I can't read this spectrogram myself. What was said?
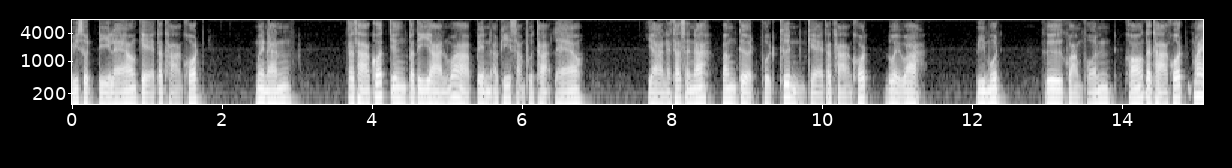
วิสุทธิ์ดีแล้วแก่ตถาคต เมื่อนั้น ตถาคตจึงปฏิญาณว่าเป็นอภิสัมพุทธะแล้ว ญาณทัศนะบังเกิดผุดขึ้นแก่ตถาคตด้วยว่า วิมุตติคือความพ้นของตถาคตไม่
